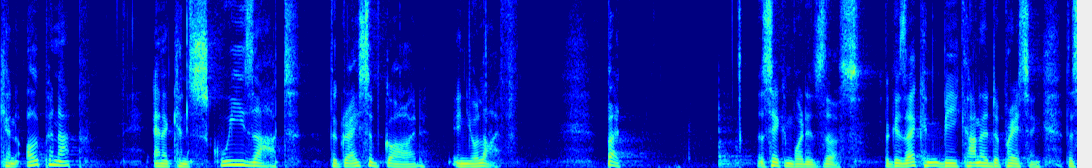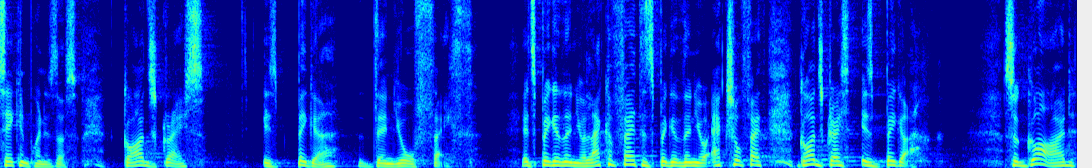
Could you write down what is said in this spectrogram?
can open up and it can squeeze out the grace of God in your life. But the second point is this, because that can be kind of depressing. The second point is this God's grace is bigger than your faith. It's bigger than your lack of faith, it's bigger than your actual faith. God's grace is bigger. So God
